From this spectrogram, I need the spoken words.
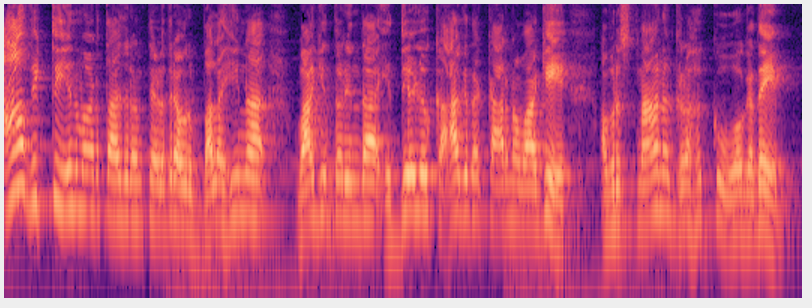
ಆ ವ್ಯಕ್ತಿ ಏನು ಮಾಡ್ತಾ ಇದ್ರು ಅಂತ ಹೇಳಿದ್ರೆ ಅವರು ಬಲಹೀನವಾಗಿದ್ದರಿಂದ ಎದ್ದೇಳೋಕೆ ಆಗದ ಕಾರಣವಾಗಿ ಅವರು ಸ್ನಾನ ಗೃಹಕ್ಕೂ ಹೋಗದೆ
